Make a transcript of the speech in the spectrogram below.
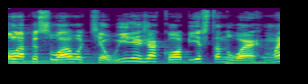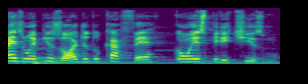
Olá pessoal, aqui é o William Jacob e está no ar mais um episódio do Café com o Espiritismo.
